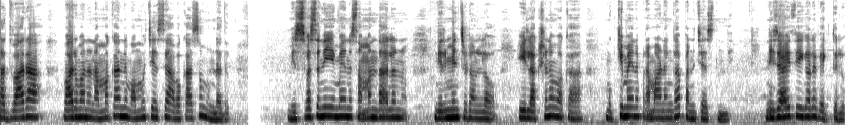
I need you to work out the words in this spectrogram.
తద్వారా వారు మన నమ్మకాన్ని వమ్ము చేసే అవకాశం ఉండదు. విశ్వసనీయమైన సంబంధాలను నిర్మించడంలో ఈ లక్షణం ఒక ముఖ్యమైన ప్రమాణంగా పనిచేస్తుంది. నిజాయితీ గల వ్యక్తులు.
